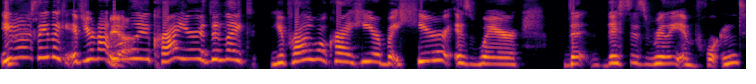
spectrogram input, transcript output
You know what I'm saying? Like, if you're not yeah. normally a crier, then like you probably won't cry here. But here is where that this is really important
